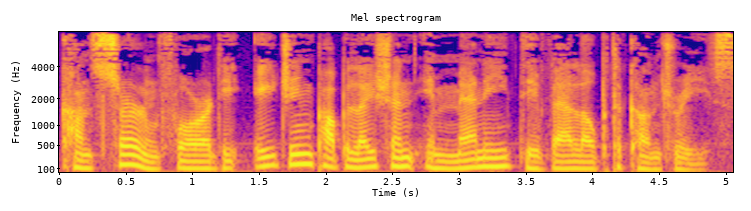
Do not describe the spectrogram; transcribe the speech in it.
concern for the aging population in many developed countries.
